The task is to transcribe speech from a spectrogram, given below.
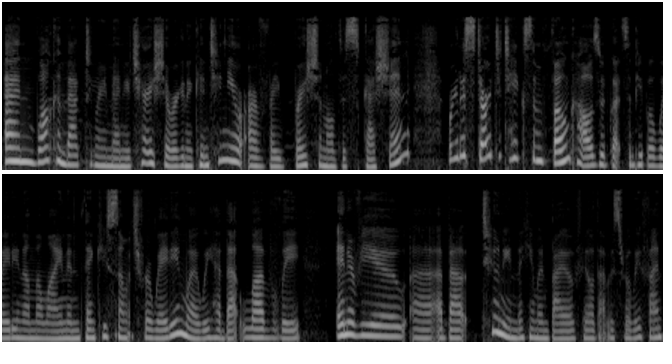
And welcome back to the Marie Manucherry Show. We're going to continue our vibrational discussion. We're going to start to take some phone calls. We've got some people waiting on the line, and thank you so much for waiting while we had that lovely interview uh, about tuning the human biofield. That was really fun.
